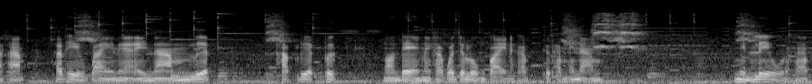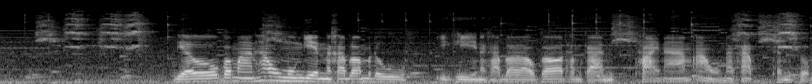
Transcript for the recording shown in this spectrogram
นะครับ ถ้าเทลงไปเนี่ยไอ้น้ำเลือดขับเลือดเพิกนอนแดงนะครับ ก็จะลงไปนะครับ จะทำให้น้ำเหม็นเร็วนะครับ เดี๋ยวประมาณห้าโมงเย็นนะครับ เรามาดูอีกทีนะครับแล้วเราก็ทำการถ่ายน้ำเอานะครับท่านผู้ชม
